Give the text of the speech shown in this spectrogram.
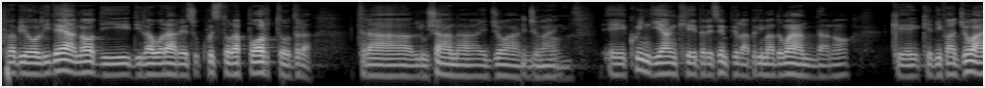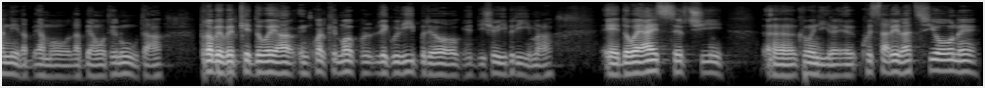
proprio l'idea no, di, di, lavorare su questo rapporto tra, tra Luciana e Giovanni. E, Giovanni. No? e, quindi anche, per esempio, la prima domanda no, che, che gli fa Giovanni l'abbiamo, l'abbiamo tenuta, proprio perché doveva, in qualche modo, l'equilibrio che dicevi prima, e doveva esserci, eh, come dire, questa relazione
